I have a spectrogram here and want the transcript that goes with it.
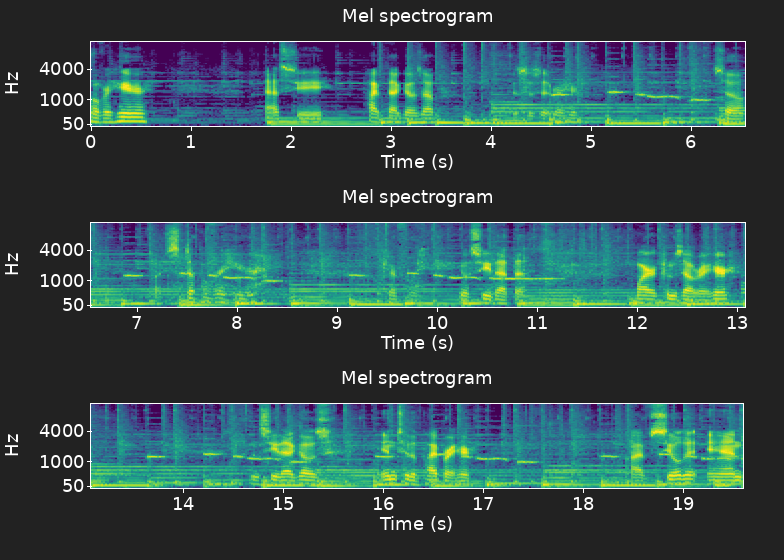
over here, that's the pipe that goes up. This is it right here. So if I step over here carefully, you'll see that the wire comes out right here. And see that goes into the pipe right here. I've sealed it and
